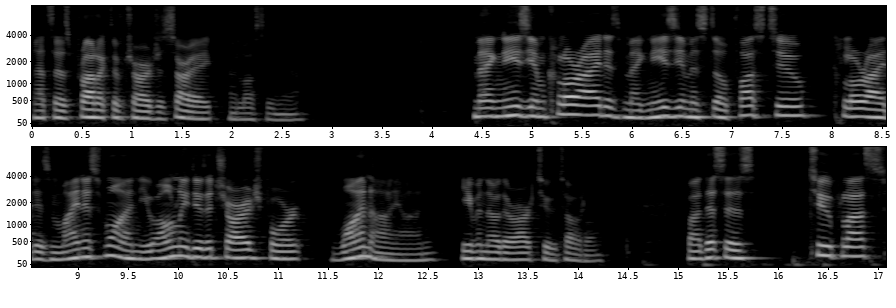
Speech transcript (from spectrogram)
That says product of charges. Sorry, I lost it in there. Magnesium chloride is magnesium is still plus 2. Chloride is minus 1. You only do the charge for one ion, even though there are two total. But this is 2 plus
